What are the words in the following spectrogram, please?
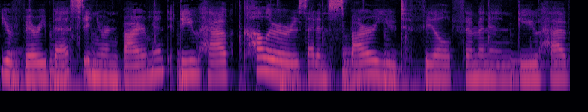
your very best in your environment? Do you have colors that inspire you to feel feminine? Do you have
